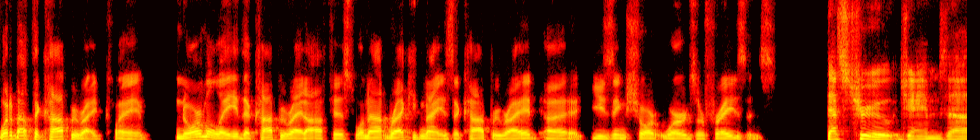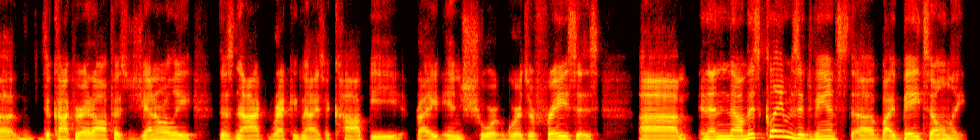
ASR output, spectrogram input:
What about the copyright claim? normally the Copyright Office will not recognize a copyright uh, using short words or phrases. That's true, James. Uh, the Copyright Office generally does not recognize a copy, right, in short words or phrases. Um, and then now this claim is advanced uh, by Bates only.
